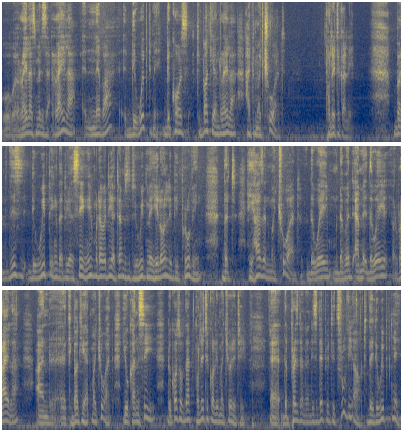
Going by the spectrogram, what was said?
Raila's minister, Raila never they whipped me because Kibaki and Raila had matured politically. But this, the whipping that we are seeing, if Mudavadi attempts to whip me, he'll only be proving that he hasn't matured the way Mudavadi, I mean, the way Raila and uh, Kibaki had matured. You can see, because of that political immaturity, uh, the president and his deputy threw me out. They whipped me.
